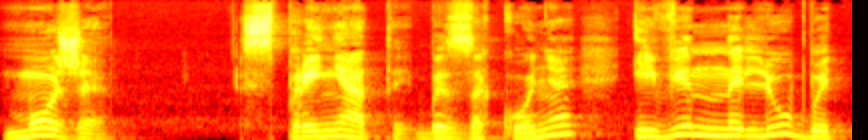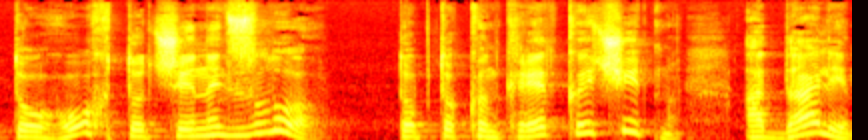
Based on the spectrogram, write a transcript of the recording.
може сприйняти беззаконня, і він не любить того, хто чинить зло. Тобто конкретно і чітно. А далі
